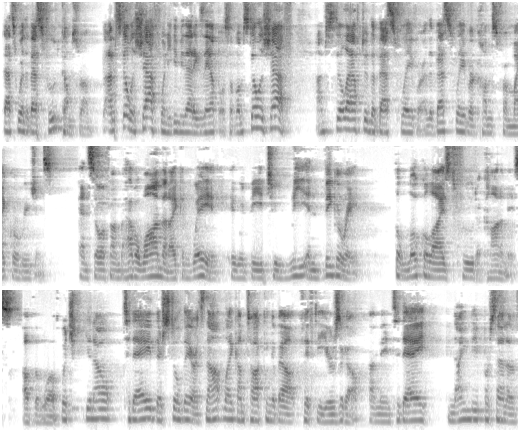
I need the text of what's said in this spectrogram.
That's where the best food comes from. I'm still a chef when you give me that example. So if I'm still a chef, I'm still after the best flavor and the best flavor comes from micro regions. And so if I have a wand that I can wave, it would be to reinvigorate the localized food economies of the world, which, you know, today they're still there. It's not like I'm talking about 50 years ago. I mean, today, 90% of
